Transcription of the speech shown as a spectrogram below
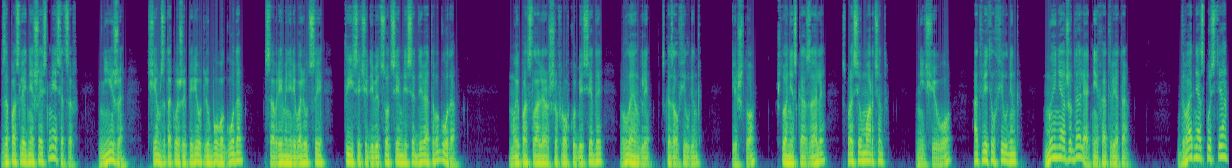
за последние шесть месяцев, ниже, чем за такой же период любого года со времени революции 1979 года. Мы послали расшифровку беседы в Лэнгли, — сказал Филдинг. «И что? Что они сказали?» — спросил Марчант. «Ничего», — ответил Филдинг. «Мы не ожидали от них ответа. Два дня спустя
